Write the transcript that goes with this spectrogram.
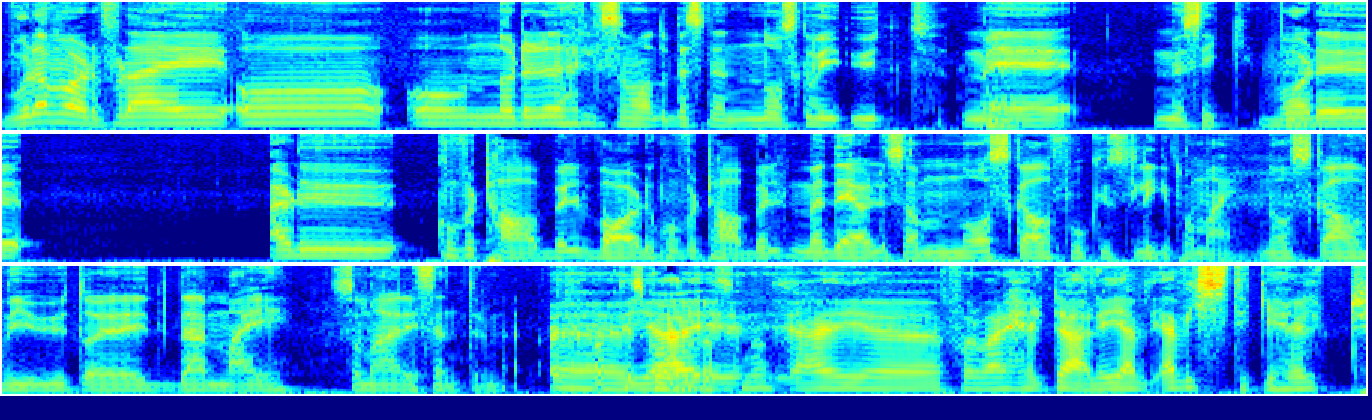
Mm. Hvordan var det for deg å, og Når dere liksom hadde bestemt Nå skal vi ut med musikk. Var Mm. du Er du komfortabel Var du komfortabel med det å liksom Nå skal fokus ligge på meg. Nå skal vi ut, og det er meg som er i sentrum. Uh, jeg, jeg, eh, for å være helt ærlig, jeg, jeg visste ikke helt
